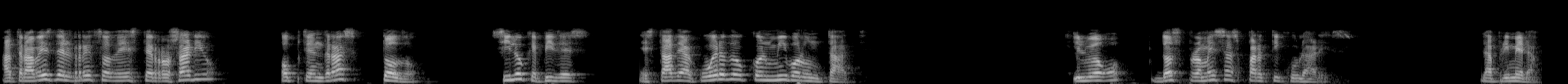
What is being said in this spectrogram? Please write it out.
A través del rezo de este rosario obtendrás todo, si lo que pides está de acuerdo con mi voluntad. Y luego dos promesas particulares. La primera,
